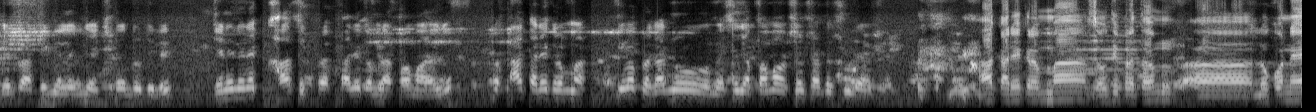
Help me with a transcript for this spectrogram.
છે જે ટ્રાફિકને લઈને જે એક્સિડન્ટોથી લઈ જેને લઈને ખાસ એક કાર્યક્રમ રાખવામાં આવ્યો છે. તો આ કાર્યક્રમમાં કેવા પ્રકારનું મેસેજ આપવામાં આવશે, સાથે શું રહેશે? આ કાર્યક્રમમાં સૌથી પ્રથમ લોકોને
